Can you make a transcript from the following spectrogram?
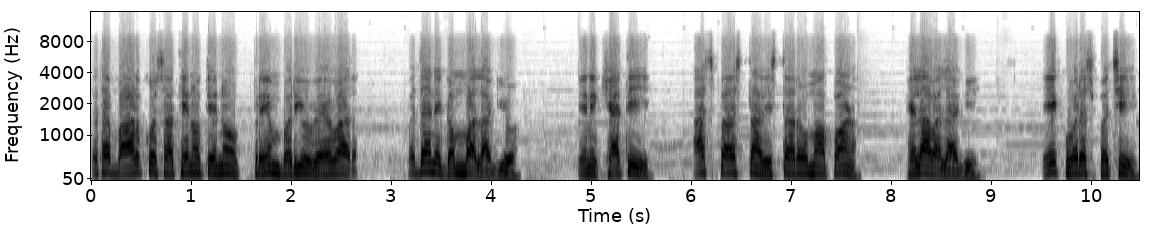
તથા બાળકો સાથેનો તેનો પ્રેમભર્યો વ્યવહાર બધાને ગમવા લાગ્યો. તેની ખ્યાતિ આસપાસના વિસ્તારોમાં પણ ફેલાવા લાગી. એક વર્ષ પછી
